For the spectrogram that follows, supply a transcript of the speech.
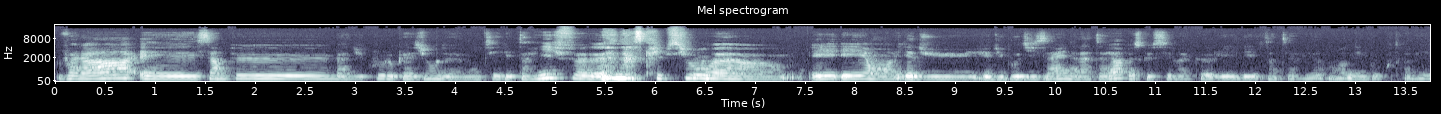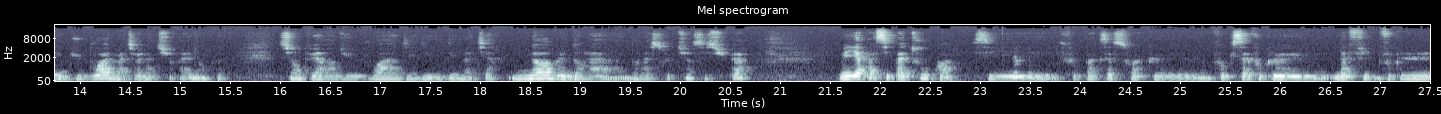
Voilà, et c'est un peu, bah, du coup, l'occasion de monter les tarifs euh, d'inscription. Euh, et il y, a du, du beau design à l'intérieur parce que c'est vrai que les, intérieurs, on aime beaucoup travailler avec du bois, de matière naturelle. Donc, euh, si on peut avoir du bois, des, des, matières nobles dans la, dans la structure, c'est super mais il y a pas c'est pas tout quoi. C'est il faut pas que ça soit que faut que ça faut que la faut que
